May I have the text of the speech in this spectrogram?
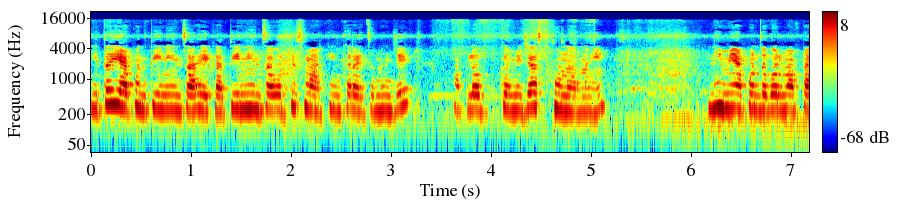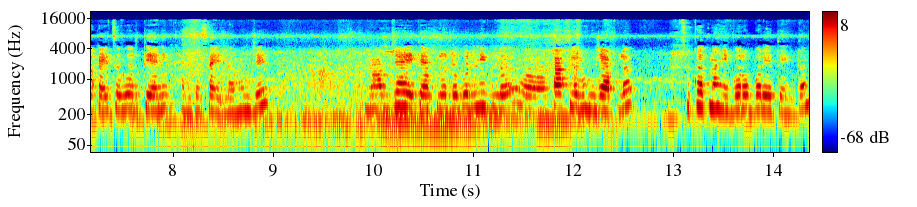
इथंही आपण तीन इंच आहे का? तीन इंचावरतीच मार्किंग करायचं म्हणजे आपलं कमी जास्त होणार नाही. नेहमी आपण डबल माप टाकायचं वरती आणि खालच्या साईडला म्हणजे माप जे आहे ते आपलं डबल निघलं टाकलं म्हणजे आपलं चुकत नाही बरोबर येते एकदम.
